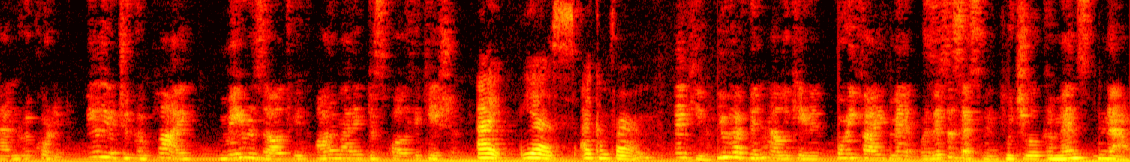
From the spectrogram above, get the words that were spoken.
and recorded. Failure to comply may result in automatic disqualification. I, yes, I confirm. Thank you. You have been allocated 45 minutes for this assessment, which will commence now.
